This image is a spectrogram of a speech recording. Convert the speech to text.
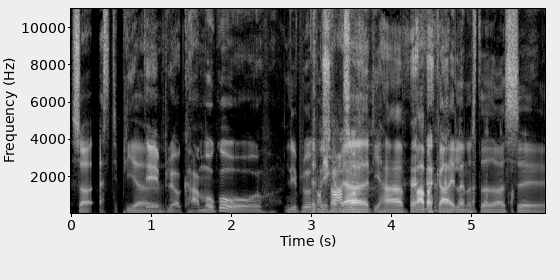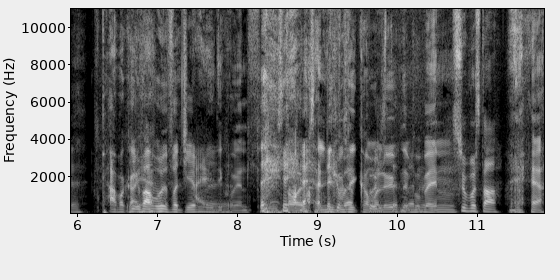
Så altså, det bliver... det bliver Karamoko lige det, pludselig. det kan være, at de har Babacar et eller andet sted også. Øh, vi var ud for gym. Ej, det kunne være en fed historie, hvis han lige kunne pludselig kommer løbende på banen Superstar. ja,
